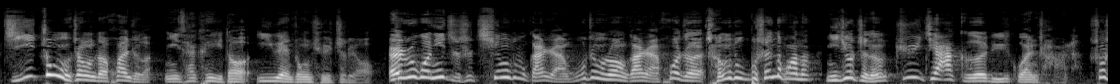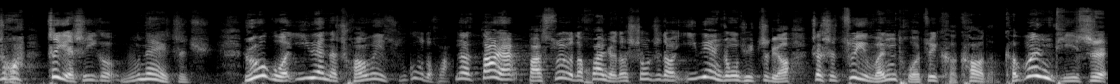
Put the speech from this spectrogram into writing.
极重症的患者，你才可以到医院中去治疗。而如果你只是轻度感染、无症状感染或者程度不深的话呢，你就只能居家隔离观察了。说实话，这也是一个无奈之举。如果医院的床位足够的话，那当然把所有的患者都收治到医院中去治疗，这是最稳妥、最可靠的。可问题是。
